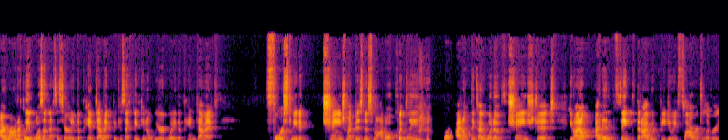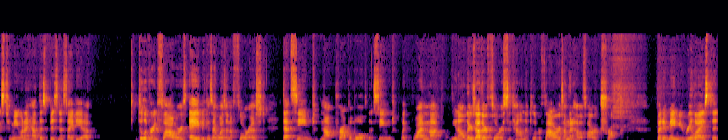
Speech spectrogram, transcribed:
ironically it wasn't necessarily the pandemic because i think in a weird way the pandemic forced me to change my business model quickly, but I don't think I would have changed it. You know, I don't I didn't think that I would be doing flower deliveries. To me when I had this business idea, delivering flowers, A because I wasn't a florist, that seemed not probable. That seemed like well, I'm not, you know, there's other florists in town that deliver flowers. I'm going to have a flower truck. but it made me realize that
